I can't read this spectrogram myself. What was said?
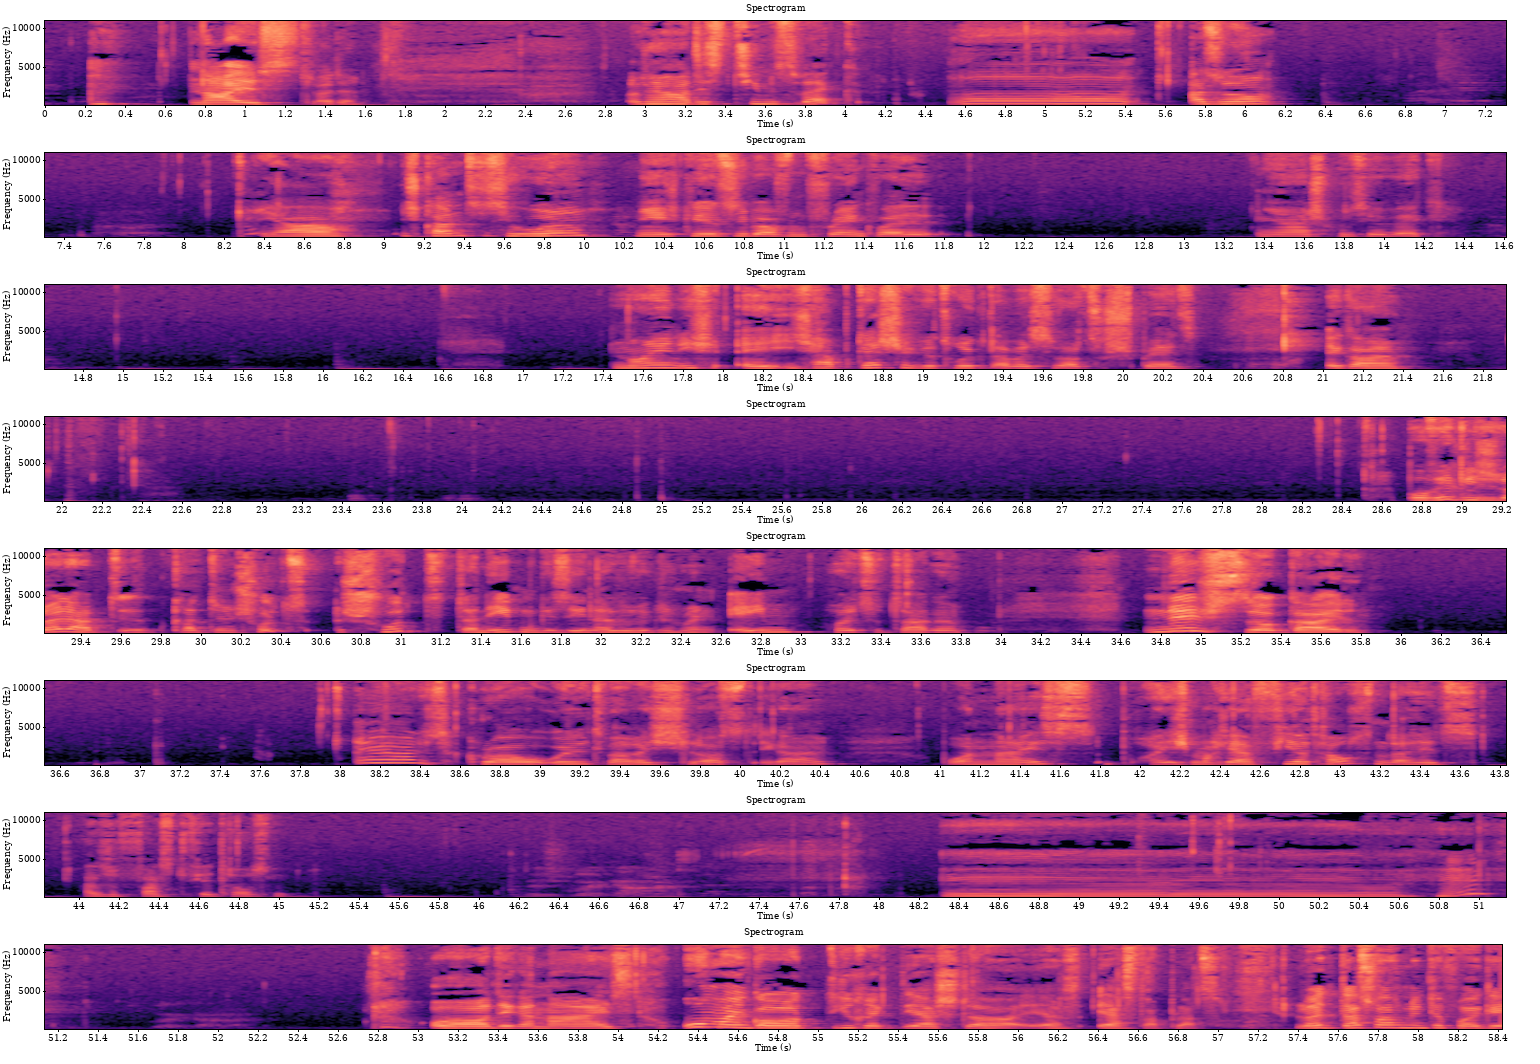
nice, Leute. Ja, das Team ist weg. Mm, also, ja, ich kann es hier holen. Nee, ich gehe jetzt lieber auf den Frank, weil. Ja, ich muss hier weg. Nein, ich. Ey, ich habe Gesche gedrückt, aber es war zu spät. Egal. Boah, wirklich, Leute, habt ihr gerade den Schutz, Schutt daneben gesehen? Also wirklich mein Aim heutzutage. Nicht so geil. Ja, das Crow Ult war richtig lost, egal. Boah, nice. Boah, ich mache ja 4000er Hits. Also fast 4000. Mhm. Oh, Digga, nice. Oh mein Gott, direkt erster, erster Platz. Leute, das war's mit der Folge.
